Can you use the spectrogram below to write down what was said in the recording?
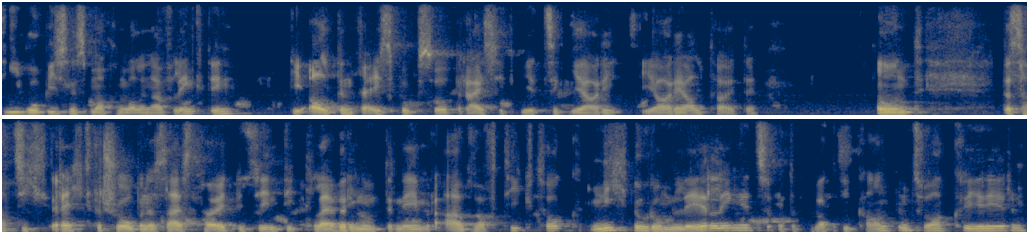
die, wo Business machen wollen, auf LinkedIn. Die alten Facebook, so 30, 40 Jahre, Jahre alt heute. Und das hat sich recht verschoben. Das heißt, heute sind die cleveren Unternehmer auch auf TikTok, nicht nur um Lehrlinge oder Praktikanten zu akquirieren,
